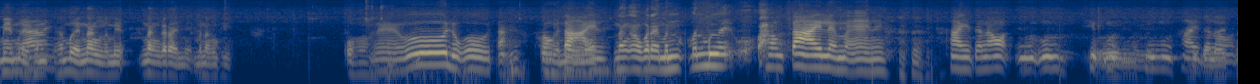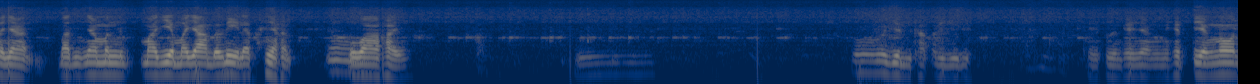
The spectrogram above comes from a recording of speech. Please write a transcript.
แม่เมื่อยคันได้ถ้าเมื่อยนั่งนะแม่นั่งก็ได้แม่มานั่งพี่ โอ้ยแม่เอ้ยลูกเอ้ยตายของเออตายนั่งนั่งเอาก็ได้มันมันเมื่อยของตายเลยแม่นี่ใครตลอดมือมือชิบมือคือมือใครตลอดพญาติบัดยามมันมาเยี่ยมมายามแบบนี้แหล้วพญาติเออบ่ว่าไผโอ้ยเย็นคักอะไรอยู่ดิเทพื้นเทหยังนี่เฮ็ดเตียงนอน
